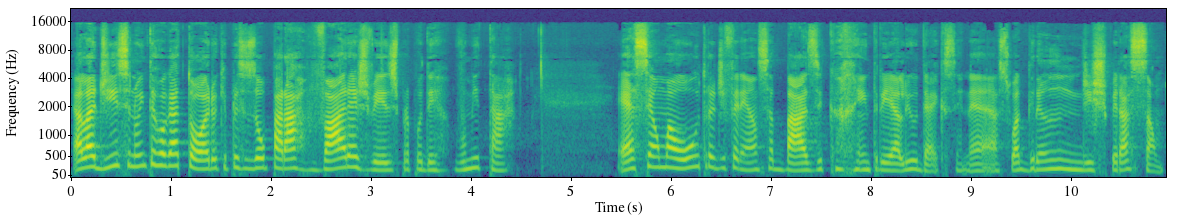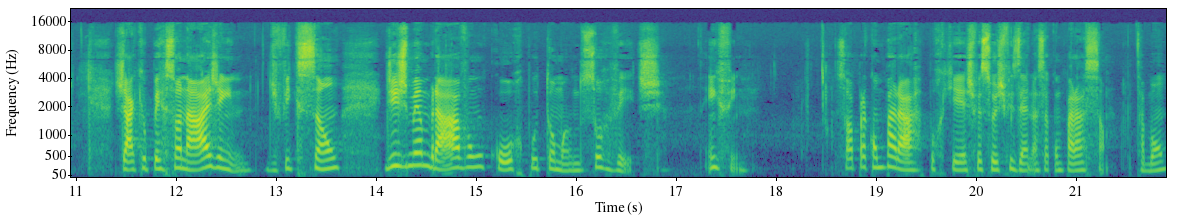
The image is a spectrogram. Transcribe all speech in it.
Ela disse no interrogatório que precisou parar várias vezes para poder vomitar. Essa é uma outra diferença básica entre ela e o Dexter, né? A sua grande inspiração, já que o personagem de ficção desmembrava o corpo tomando sorvete. Enfim, só para comparar, porque as pessoas fizeram essa comparação, tá bom?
